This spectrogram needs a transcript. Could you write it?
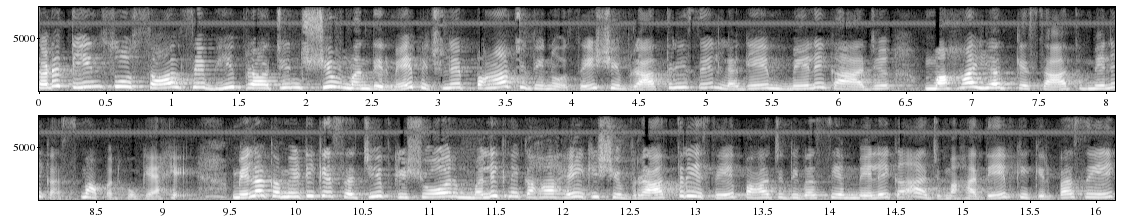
साढ़े तीन सौ साल से भी प्राचीन शिव मंदिर में पिछले पाँच दिनों से शिवरात्रि से लगे मेले का आज महायज्ञ के साथ मेले का समापन हो गया है। मेला कमेटी के सचिव किशोर मलिक ने कहा है कि शिवरात्रि से पाँच दिवसीय मेले का आज महादेव की कृपा से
